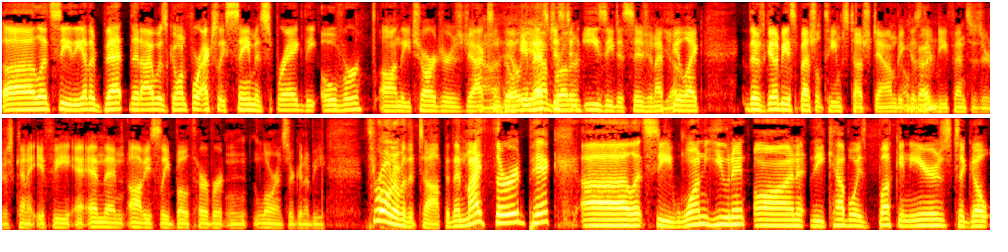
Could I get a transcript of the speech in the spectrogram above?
Uh, let's see. The other bet that I was going for, actually, same as Sprague, the over on the Chargers ah, Jacksonville hell game. yeah, That's just brother. an easy decision. I Yep. feel like there's going to be a special teams touchdown because Okay. their defenses are just kind of iffy, and then obviously both Herbert and Lawrence are going to be thrown over the top. And then my third pick, uh, let's see, one unit on the Cowboys Buccaneers to go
